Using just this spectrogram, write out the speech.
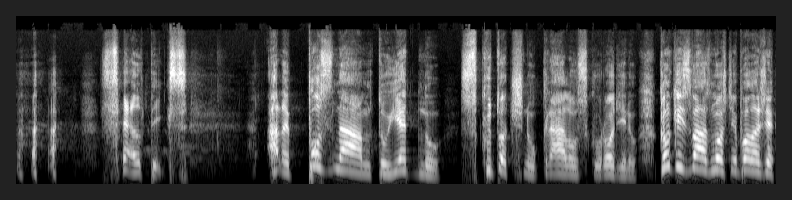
Celtics. Ale poznám tu jednu skutočnú kráľovskú rodinu. Koľko z vás môžete povedať, že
